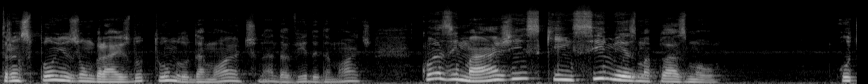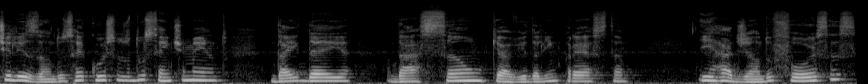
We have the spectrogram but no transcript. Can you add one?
Transpõe os umbrais do túmulo, da morte, né? da vida e da morte, com as imagens que em si mesma plasmou, utilizando os recursos do sentimento, da ideia, da ação que a vida lhe empresta, irradiando forças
